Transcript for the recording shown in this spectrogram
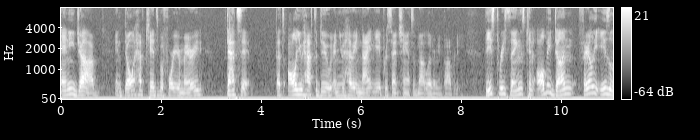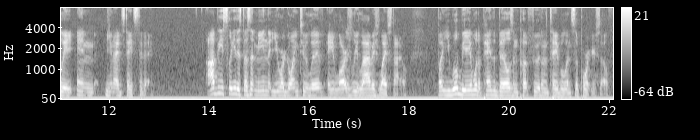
any job, and don't have kids before you're married, that's it. That's all you have to do, and you have a 98% chance of not living in poverty. These three things can all be done fairly easily in the United States today. Obviously, this doesn't mean that you are going to live a largely lavish lifestyle, but you will be able to pay the bills and put food on the table and support yourself.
